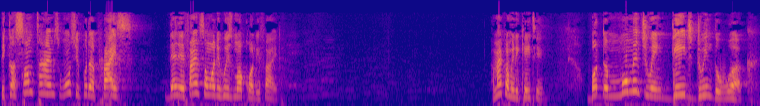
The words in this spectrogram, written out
Because sometimes once you put a price, then they find somebody who is more qualified. Am I communicating? But the moment you engage doing the work,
